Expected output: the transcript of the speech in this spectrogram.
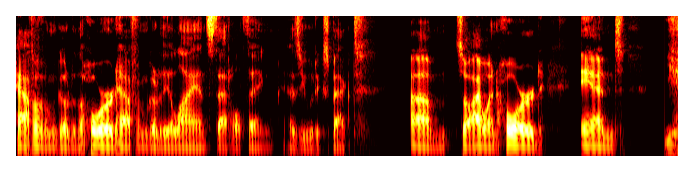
Half of them go to the Horde, half of them go to the Alliance. That whole thing, as you would expect. Um, so I went Horde, and you,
